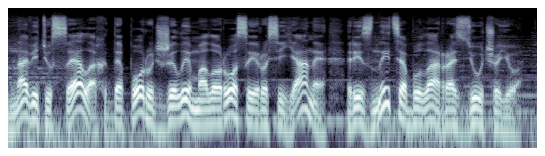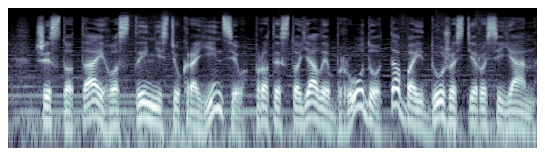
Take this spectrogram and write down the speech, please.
Навіть у селах, де поруч жили малороси й росіяни, різниця була разючою. Чистота й гостинність українців протистояли бруду та байдужості росіян.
